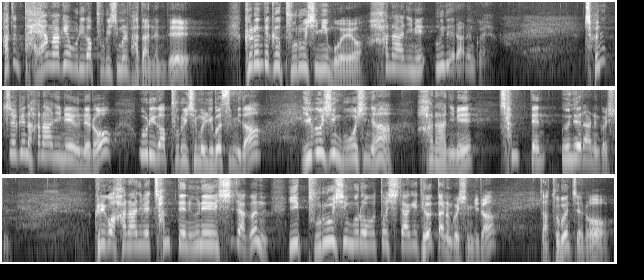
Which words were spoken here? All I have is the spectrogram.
하여튼 다양하게 우리가 부르심을 받았는데 그런데 그 부르심이 뭐예요? 하나님의 은혜라는 거예요. 전적인 하나님의 은혜로 우리가 부르심을 입었습니다. 이것이 무엇이냐? 하나님의 참된 은혜라는 것입니다. 그리고 하나님의 참된 은혜의 시작은 이 부르심으로부터 시작이 되었다는 것입니다. 자, 두 번째로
